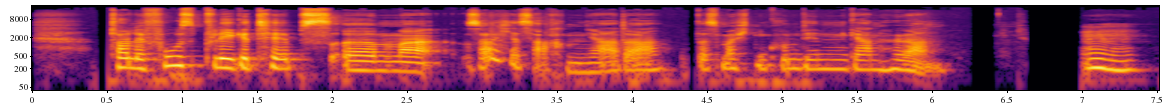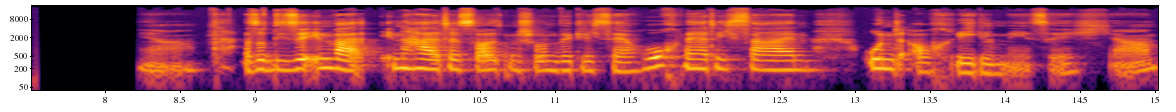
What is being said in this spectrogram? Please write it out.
tolle Fußpflegetipps, ähm, solche Sachen, ja, da, das möchten Kundinnen gern hören. Mhm. Ja, also diese Inhalte sollten schon wirklich sehr hochwertig sein und auch regelmäßig, ja.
